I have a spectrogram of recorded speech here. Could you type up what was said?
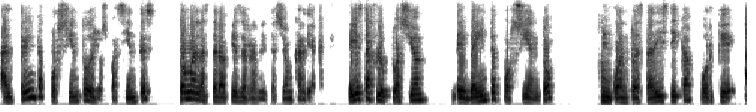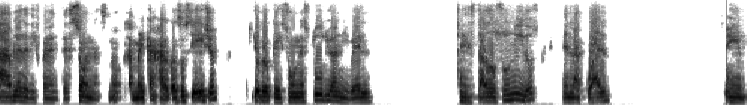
al 30% de los pacientes toman las terapias de rehabilitación cardíaca. Hay esta fluctuación de 20% en cuanto a estadística porque habla de diferentes zonas, ¿no? La American Heart Association, yo creo que hizo un estudio a nivel Estados Unidos, en la cual eh,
